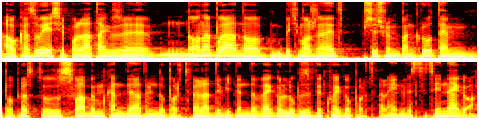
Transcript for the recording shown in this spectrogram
a okazuje się po latach, że no ona była no, być może nawet przyszłym bankrutem, po prostu słabym kandydatem do portfela dywidendowego lub zwykłego portfela inwestycyjnego.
